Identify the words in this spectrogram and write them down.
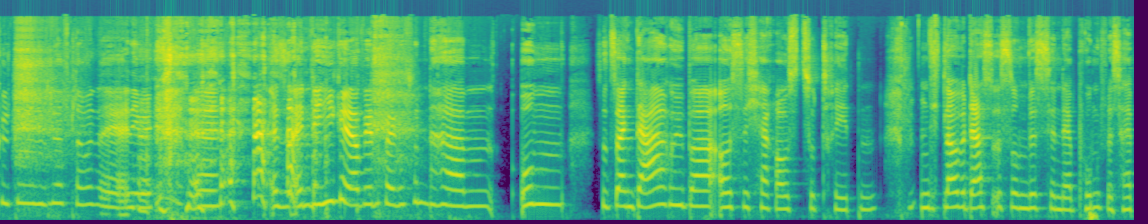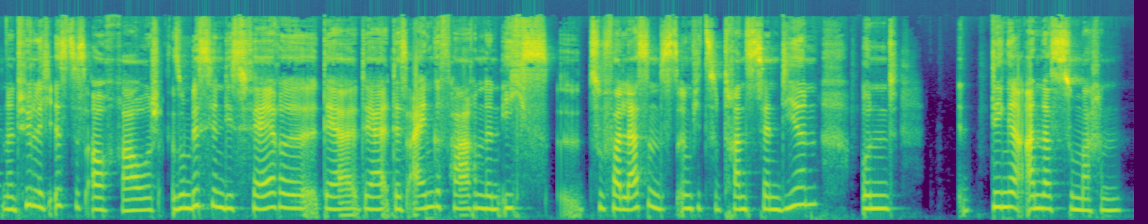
Kulturwissenschaftler. Anyway. Äh, also ein Vehikel auf jeden Fall gefunden haben, um sozusagen darüber aus sich herauszutreten. Und ich glaube, das ist so ein bisschen der Punkt, weshalb natürlich ist es auch Rausch, so ein bisschen die Sphäre der, der, des eingefahrenen Ichs äh, zu verlassen, das irgendwie zu transzendieren und Dinge anders zu machen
